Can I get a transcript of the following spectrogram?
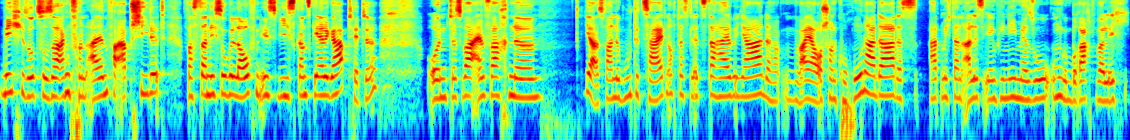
mich sozusagen von allem verabschiedet, was da nicht so gelaufen ist, wie ich es ganz gerne gehabt hätte. Und das war einfach eine, ja, es war eine gute Zeit noch das letzte halbe Jahr. Da war ja auch schon Corona da. Das hat mich dann alles irgendwie nicht mehr so umgebracht, weil ich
